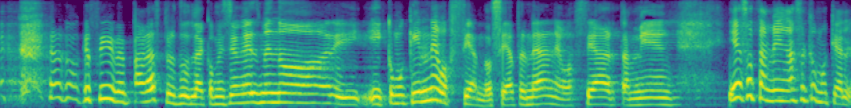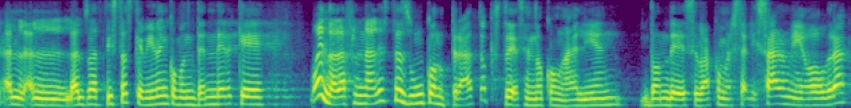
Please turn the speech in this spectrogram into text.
Era como que sí, me pagas, pero pues la comisión es menor y, como que ir negociando, o sea, aprender a negociar también. Y eso también hace como que a los artistas que vienen como entender que, bueno, al final este es un contrato que estoy haciendo con alguien donde se va a comercializar mi obra.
